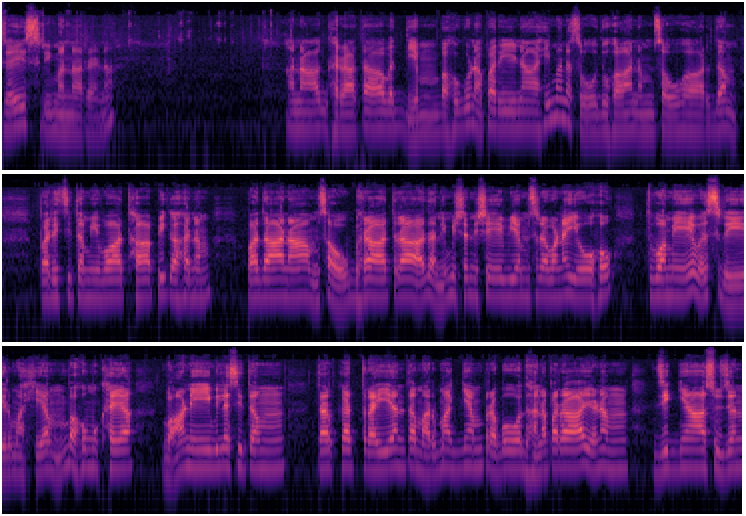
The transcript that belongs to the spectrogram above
జై శ్రీమన్నారాయణ అనాఘ్రాతావద్యం బహుగుణపరీణాహి మనసోదుహానం సౌహార్దం పరిచితమివాథాపి గహనం పదానాం సౌభ్రాత్రాదనిమిషనిషేవ్యం శ్రవణయో త్వమేవ శ్రీర్మహ్యం బహుముఖయ వాణీ విలసితం తర్కత్రయ్యంతమర్మజ్ఞం ప్రబోధనపరాయణం జిజ్ఞాసుజన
